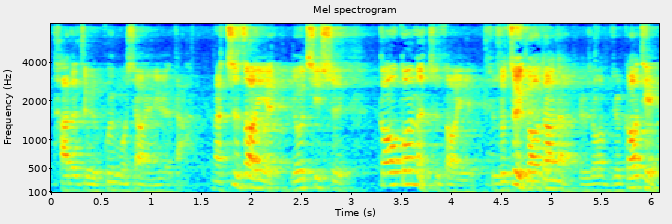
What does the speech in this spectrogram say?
它的这个规模效应越大。那制造业，尤其是高端的制造业，就是最高端的，比如说，比如高铁，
